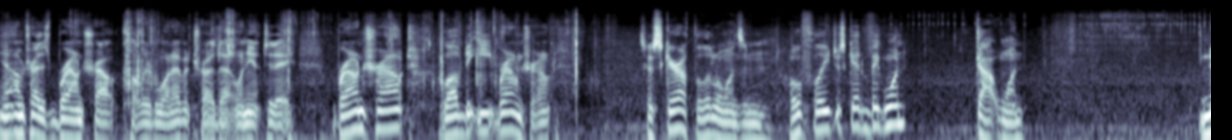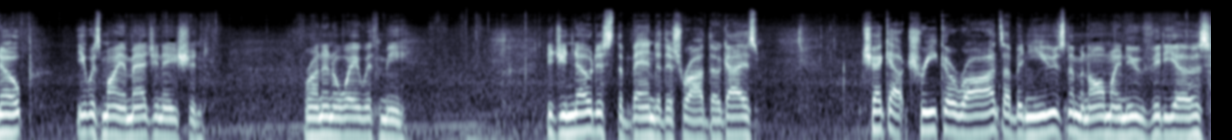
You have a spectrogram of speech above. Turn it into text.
Yeah, I'm gonna try this brown trout colored one. I haven't tried that one yet today. Brown trout, love to eat brown trout. It's gonna scare out the little ones and hopefully just get a big one. Got one. Nope, it was my imagination running away with me. Did you notice the bend of this rod though, guys? Check out Trika rods. I've been using them in all my new videos.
